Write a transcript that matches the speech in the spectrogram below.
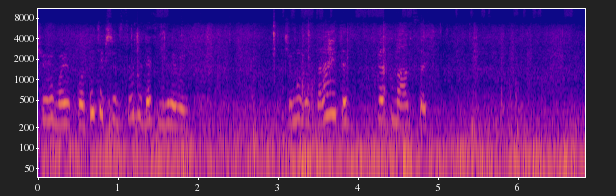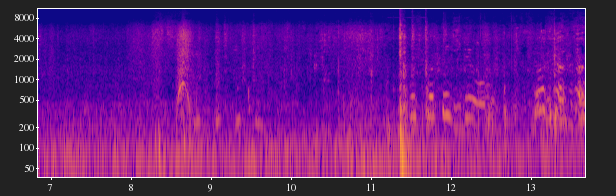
Що я маю платити, якщо всюди 10 гривень? Чому ви збираєте 15? Ось платить жди. Все, все, все,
